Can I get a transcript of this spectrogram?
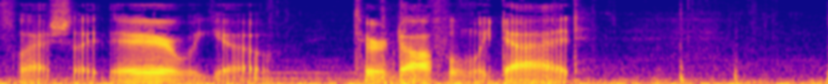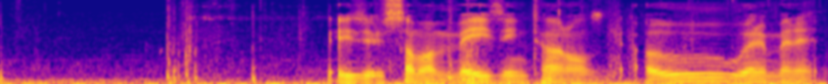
flashlight? There we go. Turned off when we died. These are some amazing tunnels. Oh, wait a minute.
